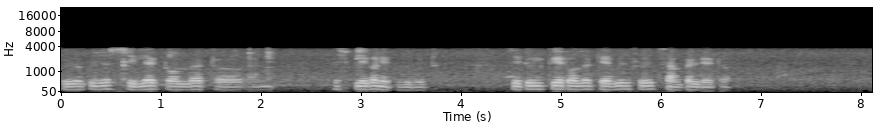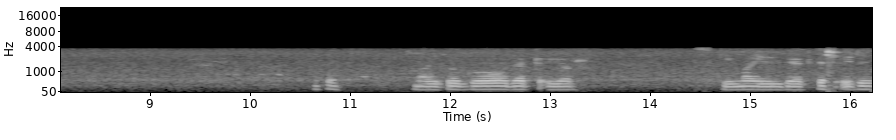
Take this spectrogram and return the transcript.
So you have to just select all that uh, and just click on execute. So it will create all the tables with sample data. Okay. Now if you go that your schema you will get just it is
